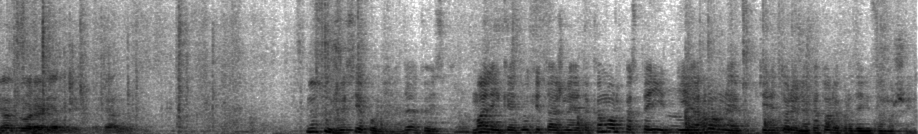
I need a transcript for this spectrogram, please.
Зараз говорю оренди. глянемо. Ну, суть же все поняли, да? То есть маленькая двухэтажная эта коморка стоит и огромная территория, на которой продаются машины.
